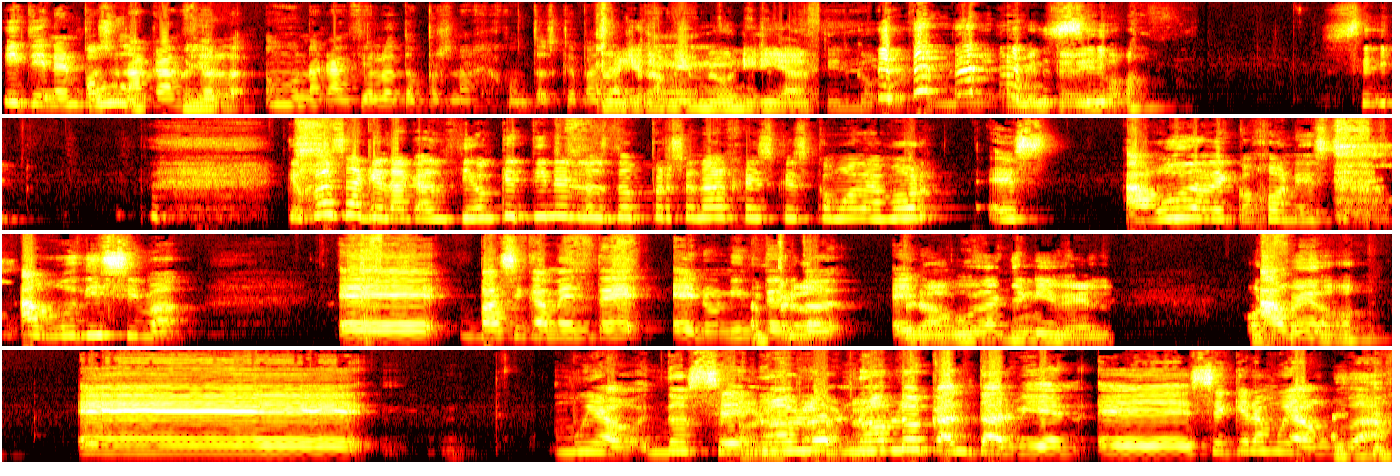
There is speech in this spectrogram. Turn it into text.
Y tienen pues Oh, una canción, oye. una canción los dos personajes juntos. ¿Qué pasa? Yo Que- también me uniría al circo por Zendaya, también te Sí. digo. Sí. ¿Qué pasa? Que la canción que tienen los dos personajes, que es como de amor, es aguda de cojones. Agudísima. Eh, básicamente en un intento. Pero, en pero aguda, ¿qué nivel? Orfeo. Eh, muy No sé, no no hablo, tanto. no hablo cantar bien. Eh, sé que era muy aguda.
